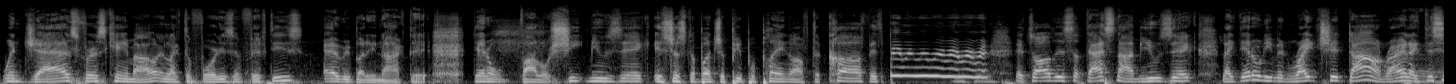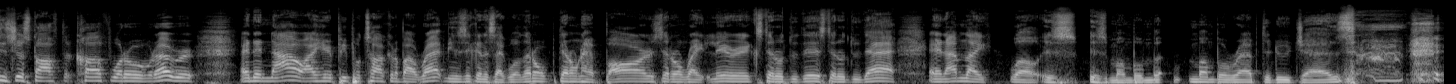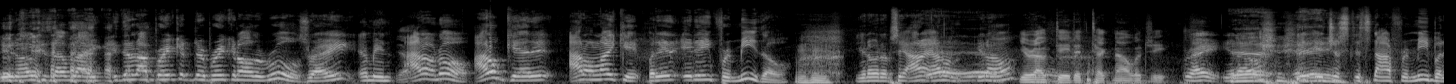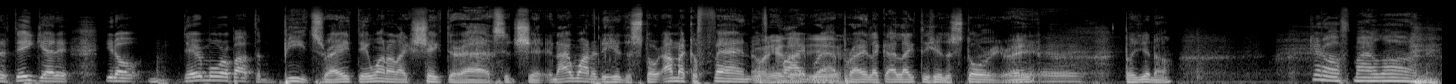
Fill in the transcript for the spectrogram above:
When jazz first came out in like the 40s and 50s, everybody knocked it. They don't follow sheet music. It's just a bunch of people playing off the cuff. It's mm-hmm. it's all this. That's not music. Like they don't even write shit down, right? Like this is just off the cuff, whatever, whatever. And then now I hear people talking about rap music, and it's like, well, they don't they don't have bars, they don't write lyrics, they don't do this, they don't do that. And I'm like, well, is is mumble mumble rap the new jazz? you know, because I'm like, they're not breaking, they're breaking all the rules, right? I mean, I don't know, I don't get it, I don't like it, but it, it ain't for me though. Mm-hmm. You know what I'm saying? I, I don't, you know. you're outdated technology. Right, you know, Yeah. it, it just it's not for me. But if they get it, you know, they're more about the beats, right? They want to like shake their ass and shit. And I wanted to hear the story. I'm like a fan You of wanna the- crime rap, yeah. right? Like I like to hear the story, right? But you know, get off my lawn.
